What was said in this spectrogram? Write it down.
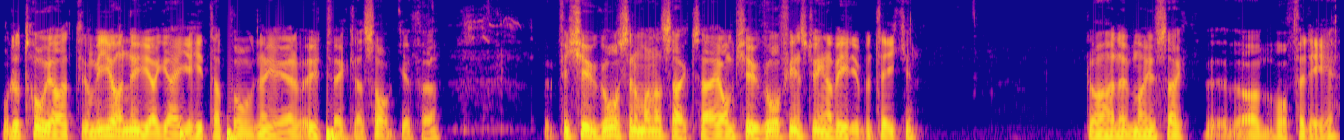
Och då tror jag att om vi gör nya grejer, hittar på nya grejer och utvecklar saker. För, för 20 år sedan om man har sagt så här, om 20 år finns det inga videobutiker. Då hade man ju sagt, ja, varför det?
